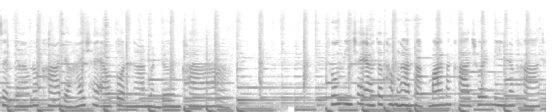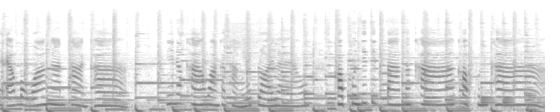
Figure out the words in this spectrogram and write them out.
เสร็จแล้วนะคะ เดี๋ยวให้ชายแอลตรวจงานเหมือนเดิมค่ะ ช่วงนี้ชายแอลจะทำงานหนักมากนะคะ ช่วยมีนะคะชายแอลบอกว่างานผ่านค่ะ นี่นะคะวางกระถางเรียบร้อยแล้ว ขอบคุณที่ติดตามนะคะ ขอบคุณค่ะ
